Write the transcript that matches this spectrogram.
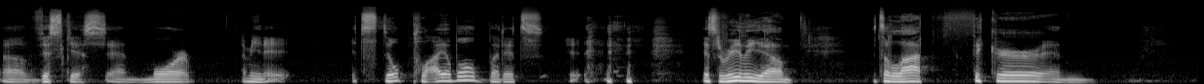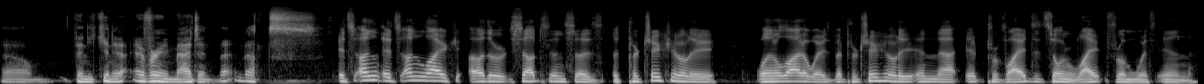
uh, viscous and more. I mean, it, it's still pliable, but it's it's really um, it's a lot thicker and um, than you can ever imagine. That, that's It's un, it's unlike other substances, uh, particularly well in a lot of ways, but particularly in that it provides its own light from within.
